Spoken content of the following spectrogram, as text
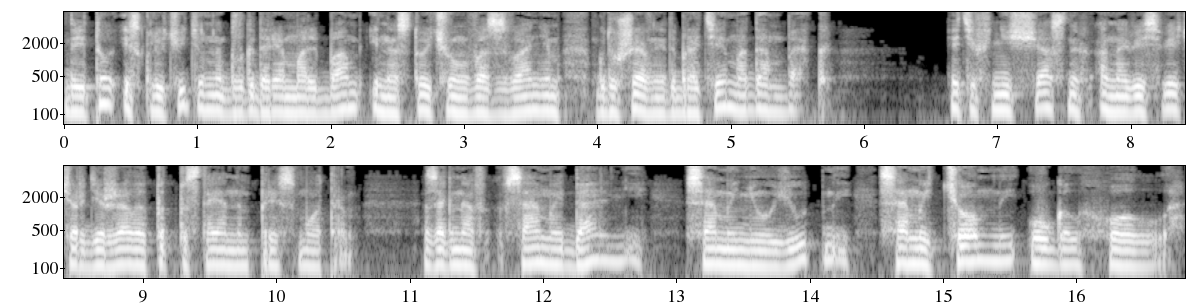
да и то исключительно благодаря мольбам и настойчивым воззваниям к душевной доброте мадам Бек. Этих несчастных она весь вечер держала под постоянным присмотром, загнав в самый дальний, самый неуютный, самый темный угол холла.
